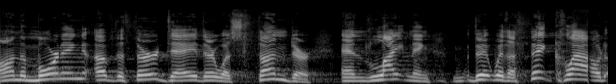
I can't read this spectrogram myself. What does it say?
On the morning of the third day, there was thunder and lightning with a thick cloud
